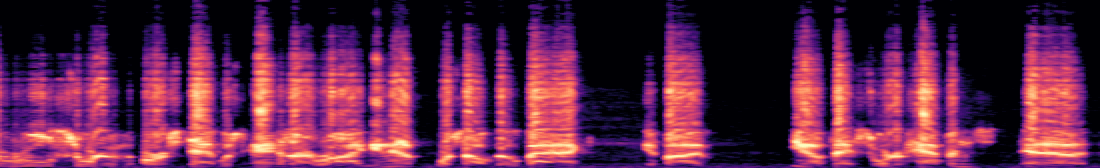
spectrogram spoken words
the rules sort of are established as I write. And then of course I'll go back if I, you know, if that sort of happens at an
